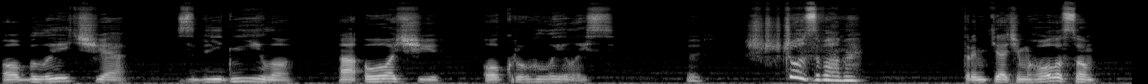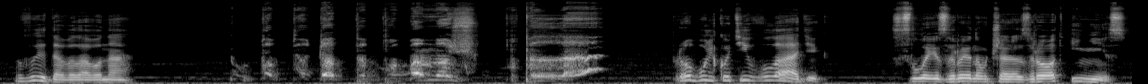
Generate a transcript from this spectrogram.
Обличчя зблідніло, а очі округлились. Що з вами? тремтячим голосом видавила вона. Пробулькотів Владік. Слиз ринув через рот і ніс,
